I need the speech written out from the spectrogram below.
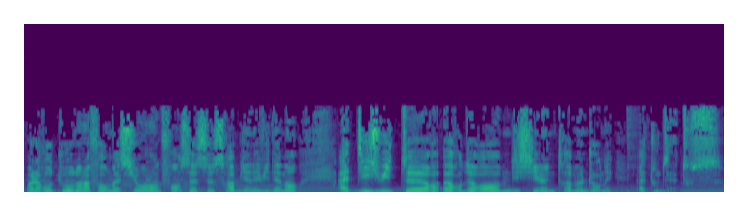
Voilà, retour dans l'information en langue française, ce sera bien évidemment à 18h heure de Rome. D'ici là, une très bonne journée à toutes et à tous.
